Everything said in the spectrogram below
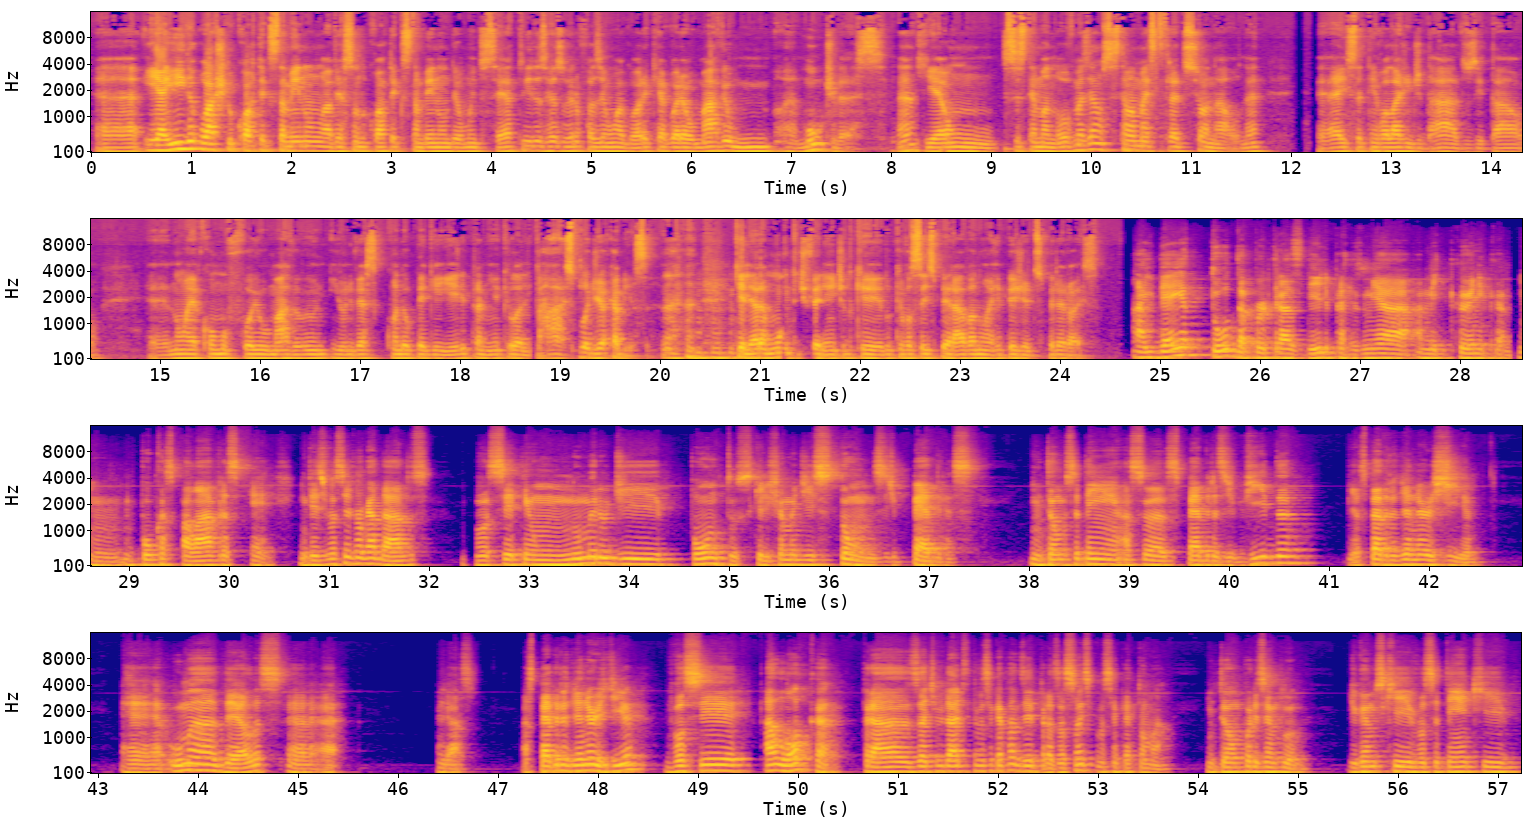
Uh, e aí eu acho que o Cortex também não. A versão do Cortex também não deu muito certo. E eles resolveram fazer um agora, que agora é o Marvel uh, Multiverse, né? Que é um sistema novo, mas é um sistema mais tradicional, né? É, aí você tem rolagem de dados e tal. É, não é como foi o Marvel Universe quando eu peguei ele, para mim aquilo ali, ah, explodiu a cabeça. que ele era muito diferente do que, do que você esperava num RPG de super-heróis. A ideia toda por trás dele, para resumir a, a mecânica em, em, poucas palavras, é: em vez de você jogar dados, você tem um número de pontos que ele chama de stones, de pedras. Então você tem as suas pedras de vida e as pedras de energia. É, uma delas, é, é aliás, as pedras de energia você aloca para as atividades que você quer fazer, para as ações que você quer tomar. Então, por exemplo, digamos que você tenha que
